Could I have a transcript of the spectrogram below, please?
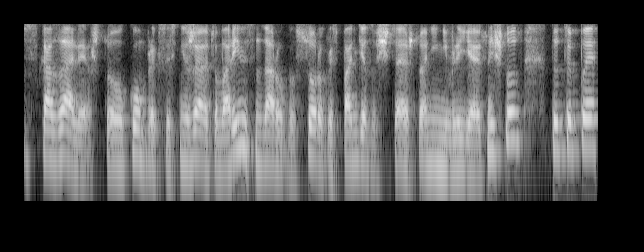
сказали, что комплексы снижают аварийность на дорогах. 40 респондентов считают, что они не влияют на что ДТП.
